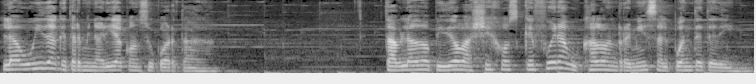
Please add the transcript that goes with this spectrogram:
la huida que terminaría con su coartada. Tablado pidió a Vallejos que fuera a buscarlo en remis al puente Tedín.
